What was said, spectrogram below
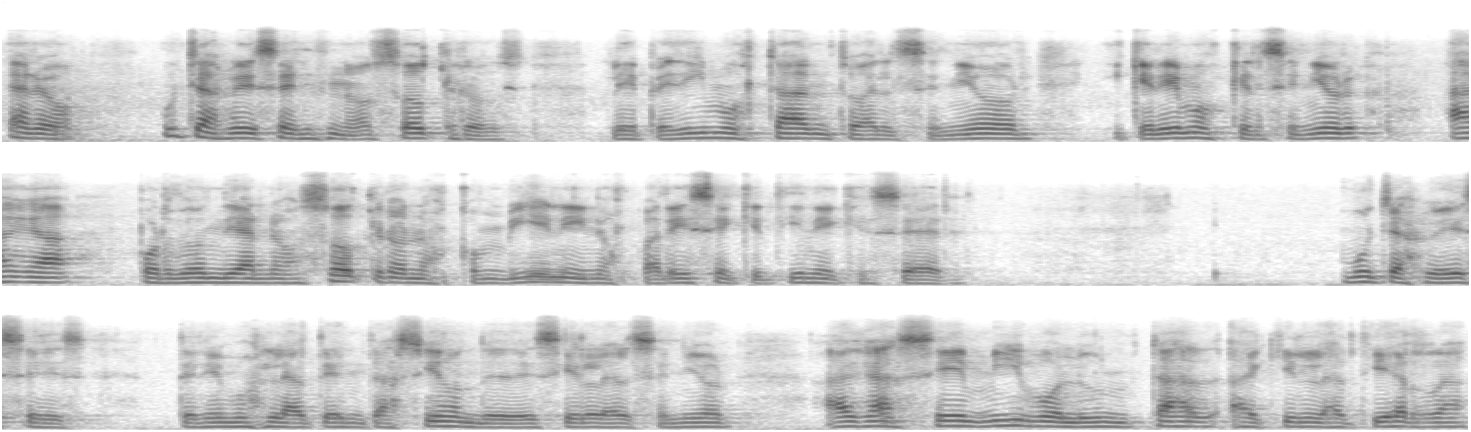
Claro, muchas veces nosotros le pedimos tanto al Señor y queremos que el Señor haga por donde a nosotros nos conviene y nos parece que tiene que ser. Muchas veces tenemos la tentación de decirle al Señor, hágase mi voluntad aquí en la tierra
